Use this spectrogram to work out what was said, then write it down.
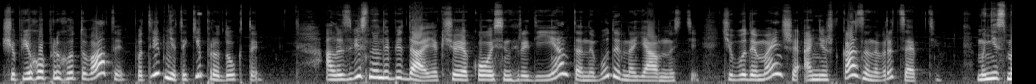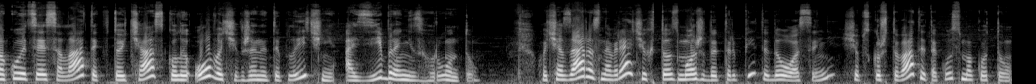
Щоб його приготувати, потрібні такі продукти. Але, звісно, не біда, якщо якогось інгредієнта не буде в наявності, чи буде менше, аніж вказано в рецепті. Мені смакує цей салатик в той час, коли овочі вже не тепличні, а зібрані з ґрунту. Хоча зараз навряд чи хто зможе дотерпіти до осені, щоб скуштувати таку смакоту.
